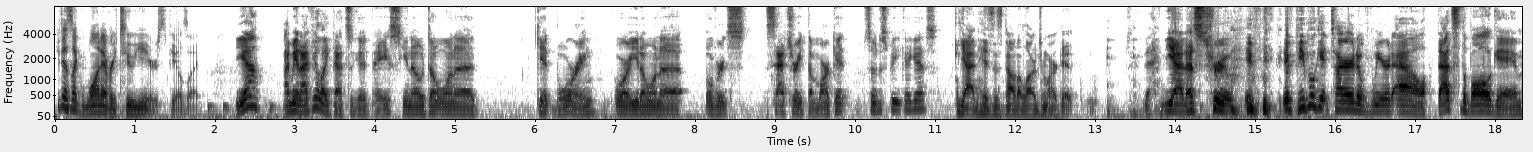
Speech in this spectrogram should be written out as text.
he does. Like one every two years, feels like. Yeah, I mean, I feel like that's a good pace. You know, don't want to get boring, or you don't want to over saturate the market, so to speak. I guess. Yeah, and his is not a large market. Yeah, that's true. if if people get tired of Weird Al, that's the ball game.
